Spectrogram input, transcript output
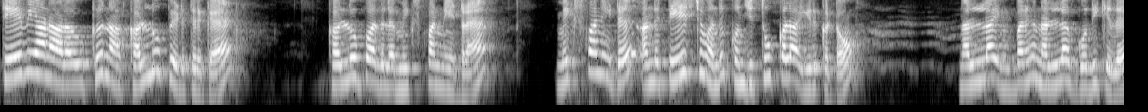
தேவையான அளவுக்கு நான் கல்லுப்பு எடுத்திருக்கேன். கல்லுப்பு அதில் மிக்ஸ் பண்ணிடுறேன். மிக்ஸ் பண்ணிவிட்டு அந்த டேஸ்ட்டு வந்து கொஞ்சம் தூக்கலாக இருக்கட்டும். நல்லா இங்கே பாருங்கள் நல்லா கொதிக்குது.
